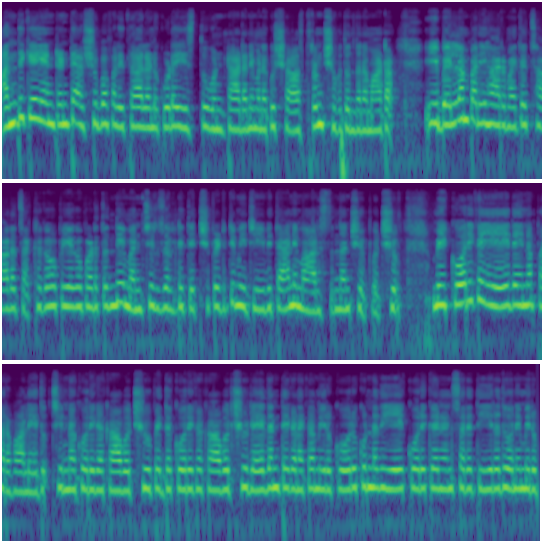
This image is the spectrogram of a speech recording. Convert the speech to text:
అందుకే ఏంటంటే అశుభ ఫలితాలను కూడా ఇస్తూ ఉంటాడని మనకు శాస్త్రం చెబుతుందన్నమాట. ఈ బెల్లం పరిహారం అయితే చాలా చక్కగా ఉపయోగపడుతుంది. మంచి రిజల్ట్ని తెచ్చిపెట్టి మీ జీవితాన్ని మారుస్తుందని చెప్పొచ్చు. మీ కోరిక ఏదైనా పర్వాలేదు. చిన్న కోరిక కావచ్చు పెద్ద కోరిక కావచ్చు లేదంటే కనుక మీరు కోరుకున్నది ఏ కోరికైనా సరే తీరదు అని మీరు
